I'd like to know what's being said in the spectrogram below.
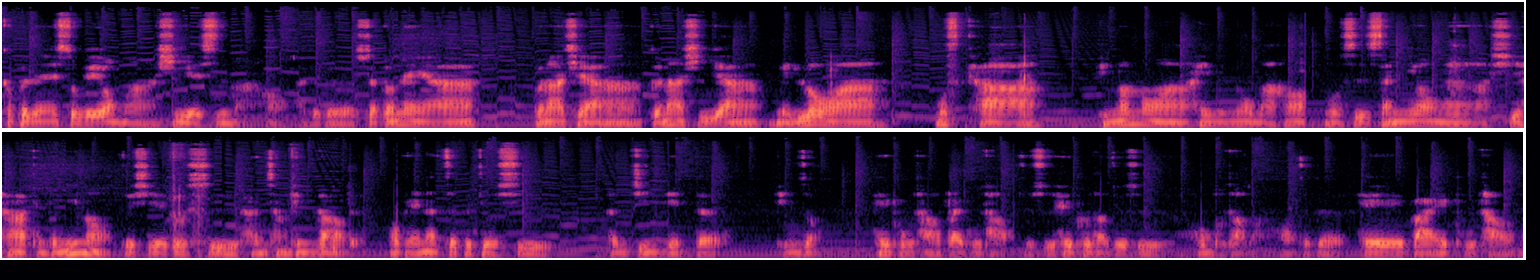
，Cabernet Sauvignon 嘛，CS 嘛，哦，这个夏多内啊，格纳恰啊，格纳西亚，梅洛啊，穆斯卡，皮诺诺啊，黑米诺嘛，哈，或是桑尼昂啊，西哈特普尼诺，这些都是很常听到的。OK，那这个就是很经典的品种，黑葡萄、白葡萄，就是黑葡萄就是红葡萄嘛。哦，这个黑白葡萄呢，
